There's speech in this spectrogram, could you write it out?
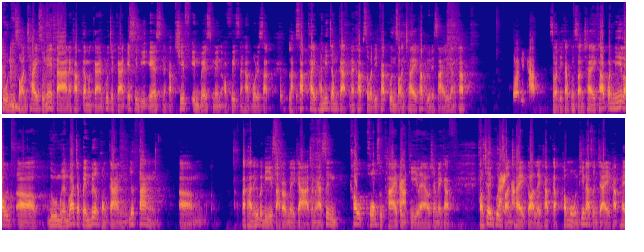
คุณสอนชัยสุเนตานะครับกรรมการผู้จัดการ SCBS นะครับ Chief Investment Office นะครับบริษัทหลักทรัพย์ไทยพาณิชย์จำกัดนะครับ สวัสดีครับคุณสอนชัยครับอยู่ในสายหรือยังครับ สวัสดีครับ สวัสดีครับคุณสอนชัยครับ วันนี้เราเอ่อดูเหมือนว่าจะเป็นเรื่องของการเลือกตั้งเอ่อ ประธานาธิบดีสหรัฐอเมริกาใช่ไหมฮะซึ่งเข้าโค้งสุดท้ายเต็มทีแล้วใช่ไหมครับ ขอเชิญคุณใช่สครับอนชัยก่อนเลยครับ กับข้อมูลที่น่าสนใจครับ ให้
